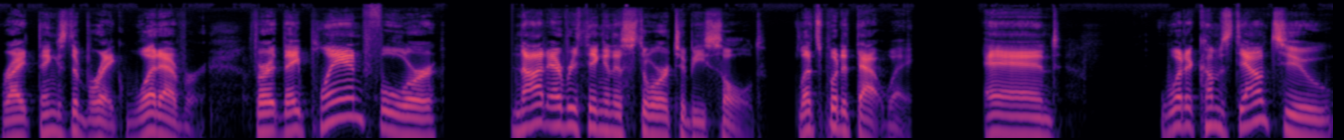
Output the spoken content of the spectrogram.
right? Things to break, whatever. For they plan for not everything in the store to be sold. Let's put it that way. And what it comes down to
